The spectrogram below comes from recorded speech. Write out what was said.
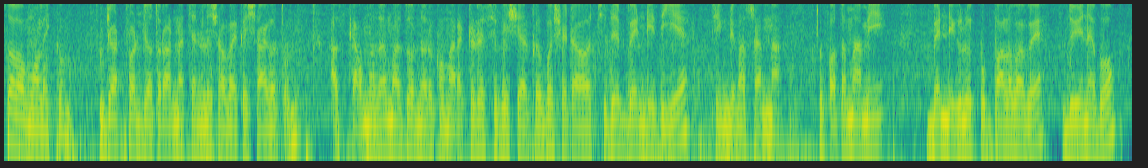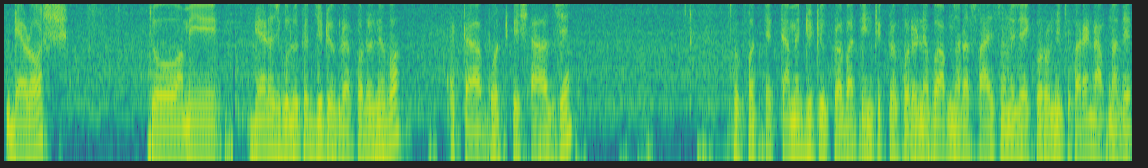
আসসালামু আলাইকুম। জটফট যত রান্না চ্যানেলে সবাইকে স্বাগতম। আজকে আপনাদের মাঝে অন্যরকম আরেকটা রেসিপি শেয়ার করব, সেটা হচ্ছে যে ভেন্ডি দিয়ে চিংড়ি মাছ রান্না। তো প্রথমে আমি ভেন্ডিগুলো খুব ভালোভাবে ধুয়ে নেব, ঢেঁড়স। তো আমি ঢেঁড়সগুলোকে দুই টুকরা করে নেব, একটা বটকির সাহায্যে। তো প্রত্যেকটা আমি দুই টুকরা বা তিন টুকরা করে নেব, আপনারা সাইজ অনুযায়ী করে নিতে পারেন, আপনাদের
